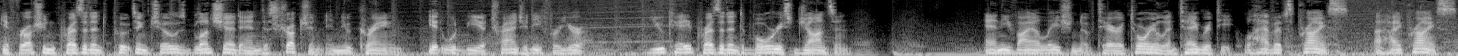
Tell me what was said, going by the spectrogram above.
If Russian President Putin chose bloodshed and destruction in Ukraine, it would be a tragedy for Europe. UK President Boris Johnson. Any violation of territorial integrity will have its price, a high price,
